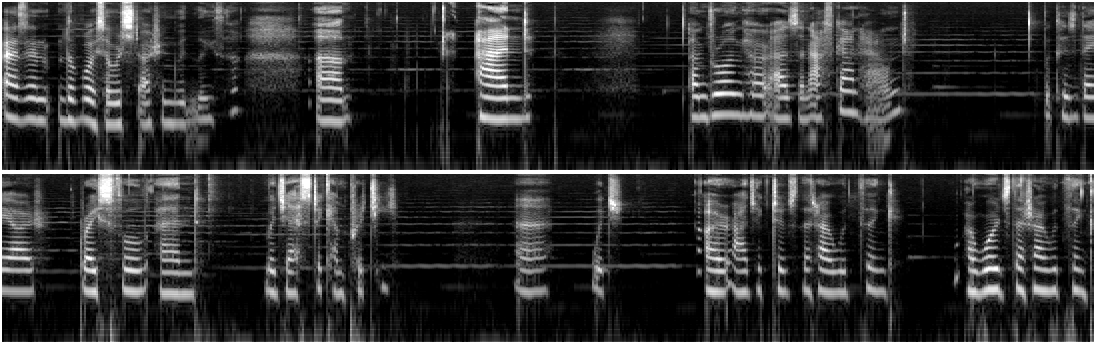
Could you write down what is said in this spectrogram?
as in the voiceover starting with Lisa, um, and I'm drawing her as an Afghan hound because they are graceful and majestic and pretty, uh, which are adjectives that I would think are words that I would think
